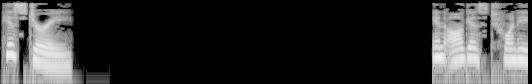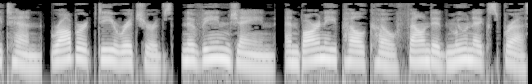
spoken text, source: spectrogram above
History In August 2010, Robert D. Richards, Naveen Jain, and Barney Pell co-founded Moon Express,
